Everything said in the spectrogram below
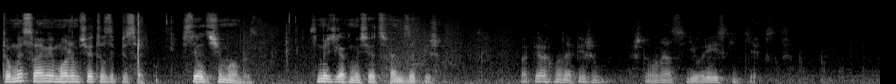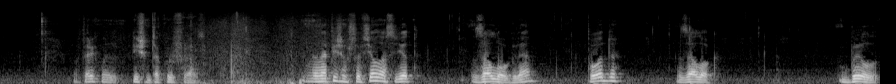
то мы с вами можем все это записать следующим образом. Смотрите, как мы все это с вами запишем. Во-первых, мы напишем, что у нас еврейский текст. Во-вторых, мы пишем такую фразу. Мы напишем, что все у нас идет залог, да? Под залог. Был,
